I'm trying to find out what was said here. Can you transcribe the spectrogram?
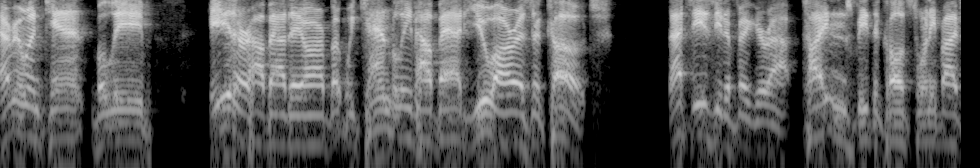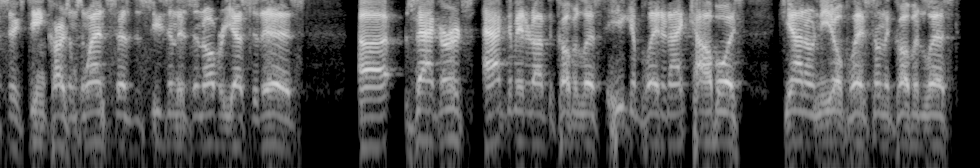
Everyone can't believe either how bad they are, but we can believe how bad you are as a coach. That's easy to figure out. Titans beat the Colts 25 16. Carson Wentz says the season isn't over. Yes, it is. Uh, Zach Ertz activated off the COVID list. He can play tonight. Cowboys, Keanu Neal placed on the COVID list.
